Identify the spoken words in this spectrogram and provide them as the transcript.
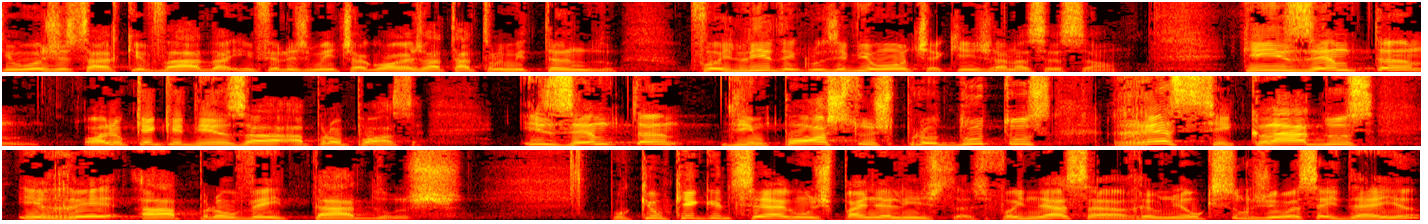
que hoje está arquivada, infelizmente agora já está tramitando. Foi lida, inclusive, ontem aqui já na sessão. Que isenta, olha o que, que diz a, a proposta, isenta de impostos produtos reciclados e reaproveitados. Porque o que, que disseram os painelistas? Foi nessa reunião que surgiu essa ideia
